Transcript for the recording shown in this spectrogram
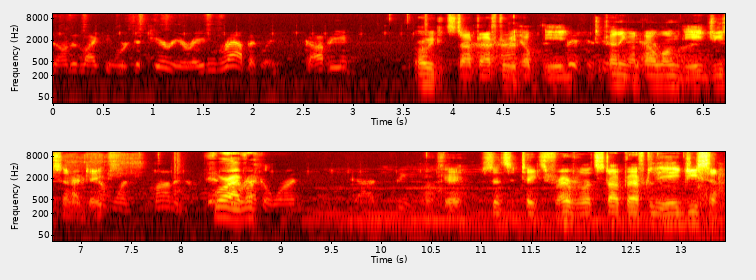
sounded like they were deteriorating rapidly. Copy? Or we could stop after we help the A depending on how long the AG Center takes. Someone's monitoring. Forever. Echo One, Godspeed. Okay, since it takes forever, let's stop after the AG Center.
